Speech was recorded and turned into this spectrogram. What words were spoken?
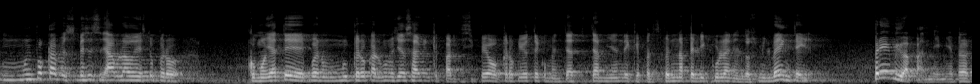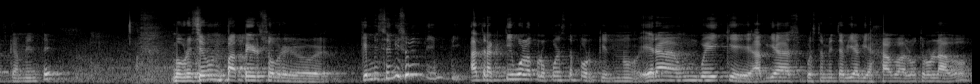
muy pocas veces he hablado de esto, pero como ya te, bueno, muy- creo que algunos ya saben que participé o creo que yo te comenté a ti también de que participé en una película en el 2020, previo a pandemia prácticamente, me ofrecieron un papel sobre que me, se me hizo atractivo la propuesta porque no, era un güey que había supuestamente había viajado al otro lado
